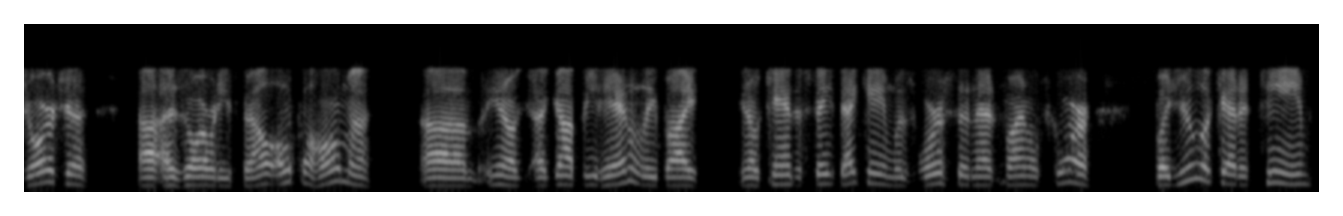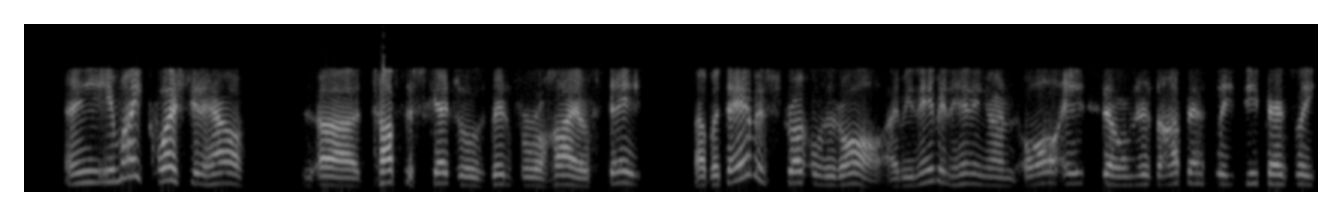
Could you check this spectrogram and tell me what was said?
Georgia uh, has already fell. Oklahoma, um, you know, got beat handily by you know, Kansas State, that game was worse than that final score. But you look at a team, and you might question how uh, tough the schedule has been for Ohio State, uh, but they haven't struggled at all. I mean, they've been hitting on all eight cylinders, offensively, defensively,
